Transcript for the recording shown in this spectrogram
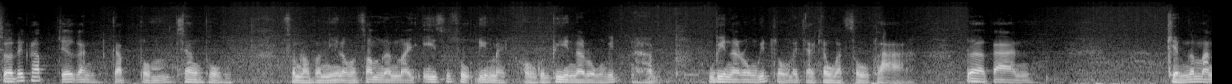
สวัสดีครับ เจอกันกับผมช่างพง สำหรับวันนี้เรามาซ่อมดันไมค์อีซูซูดีแม็กของคุณพี่นรงวิทย์นะครับ คุณพี่นรงวิทย์ส่งมาจากจังหวัดสงขลาด้วยอาการเข็มน้ำมัน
